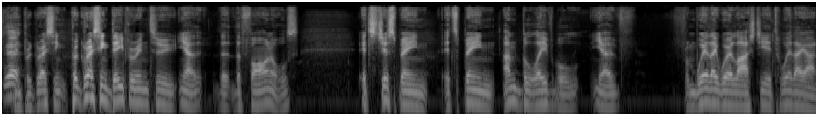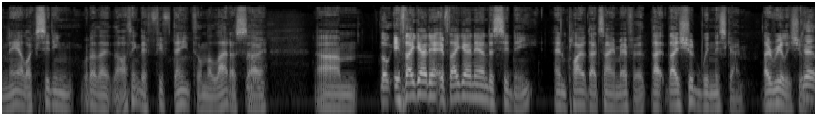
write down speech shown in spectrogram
Yeah. and progressing progressing deeper into you know the the finals. It's just been it's been unbelievable. You know. From where they were last year to where they are now, like sitting, what are they? I think they're fifteenth on the ladder. So, um, look, if they go down, if they go down to Sydney and play with that same effort, they, they should win this game. They really should. Yeah.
